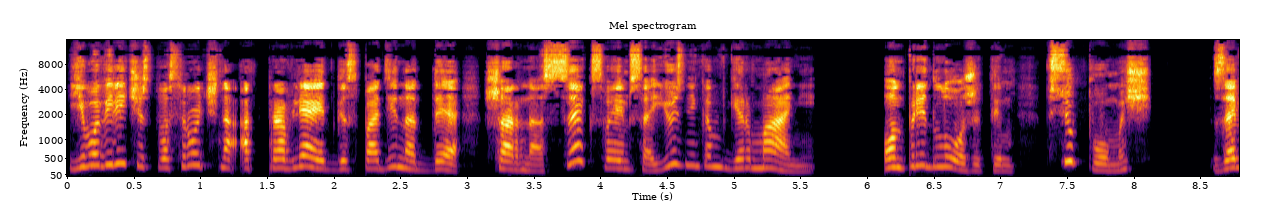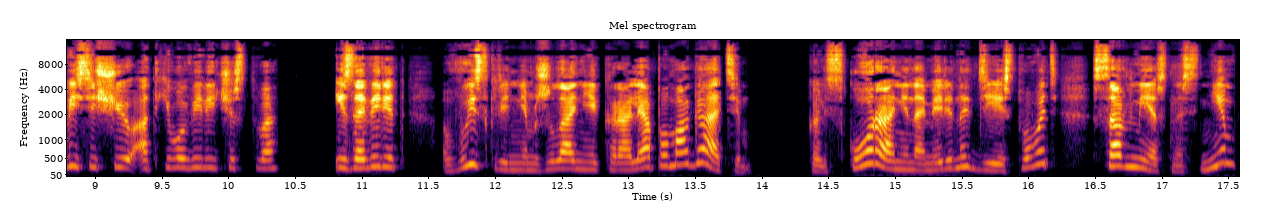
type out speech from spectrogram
его величество срочно отправляет господина де Шарнассе к своим союзникам в Германии. Он предложит им всю помощь, зависящую от его величества, и заверит в искреннем желании короля помогать им, коль скоро они намерены действовать совместно с ним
